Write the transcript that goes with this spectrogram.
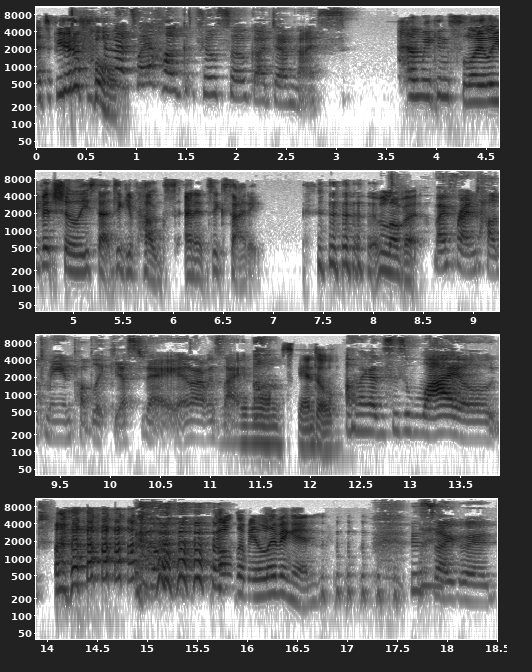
It's beautiful. And that's why a hug feels so goddamn nice. And we can slowly but surely start to give hugs, and it's exciting. Love it. My friend hugged me in public yesterday and I was like, Oh, scandal. oh my god, this is wild. what world are we living in? It's so good.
